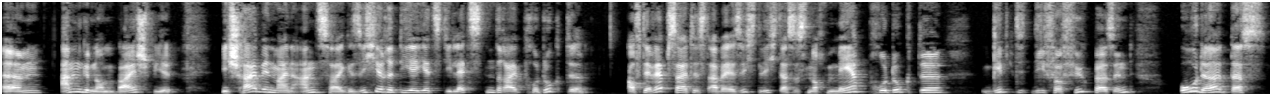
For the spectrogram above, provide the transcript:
Ähm, angenommen, Beispiel, ich schreibe in meine Anzeige, sichere dir jetzt die letzten drei Produkte. Auf der Webseite ist aber ersichtlich, dass es noch mehr Produkte gibt, die verfügbar sind oder dass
